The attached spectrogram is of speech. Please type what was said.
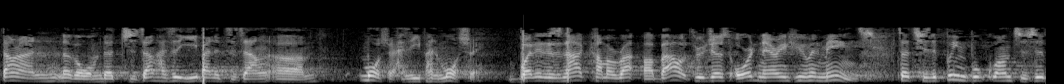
当然，那个我们的纸张还是一般的纸张，呃，墨水还是一般的墨水。 But it has not come ar- about through just ordinary human means. 这其实并不光只是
